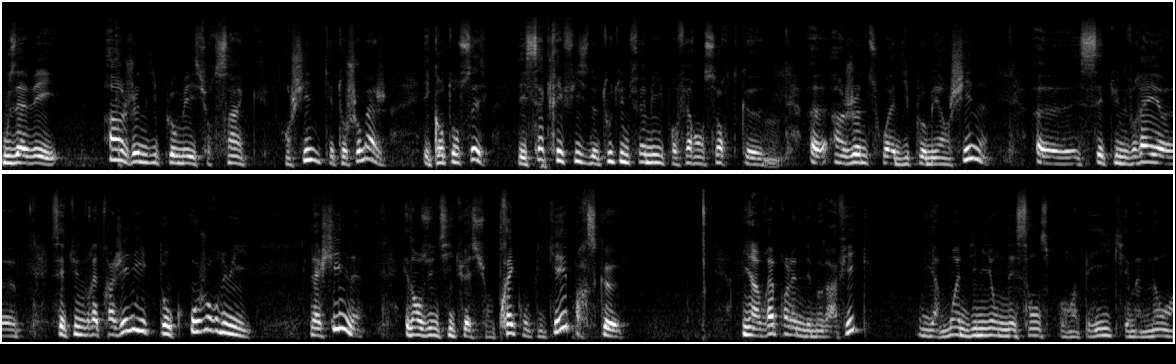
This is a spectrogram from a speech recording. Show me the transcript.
vous avez un jeune diplômé sur cinq en Chine qui est au chômage. Et quand on sait les sacrifices de toute une famille pour faire en sorte qu'un mm. euh, un jeune soit diplômé en Chine, euh, c'est une, vraie, euh, une vraie tragédie. Donc aujourd'hui, la Chine est dans une situation très compliquée parce qu'il y a un vrai problème démographique. Il y a moins de 10 millions de naissances pour un pays qui est maintenant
